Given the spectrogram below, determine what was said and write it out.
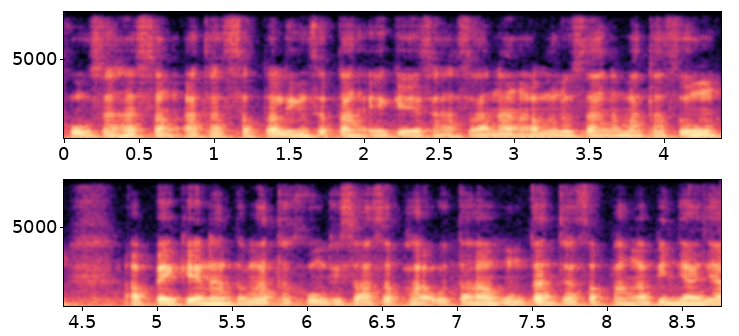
คุงสหัสังอัฏฐสัตตลิงสตังเอเกสหสานังอมนุสานมัทสุงอเปเกนันตมัทคุงทิสาสภาอุตาหุงตันจัสพพังอภิญญายะ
